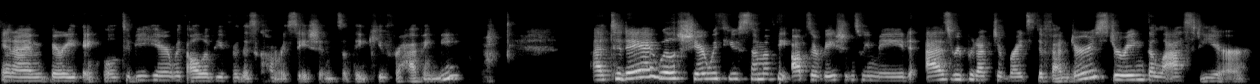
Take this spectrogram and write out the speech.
And I'm very thankful to be here with all of you for this conversation. So thank you for having me. Uh, today, I will share with you some of the observations we made as reproductive rights defenders during the last year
